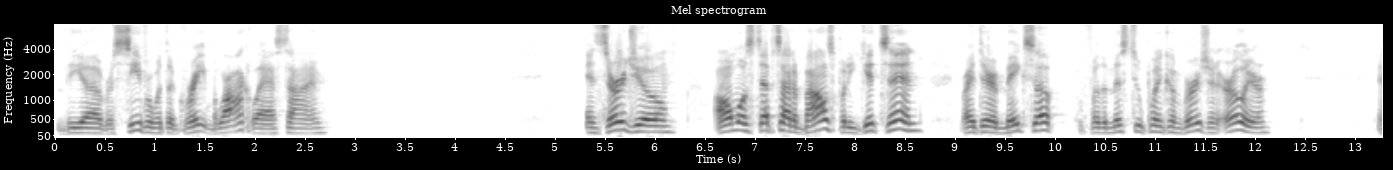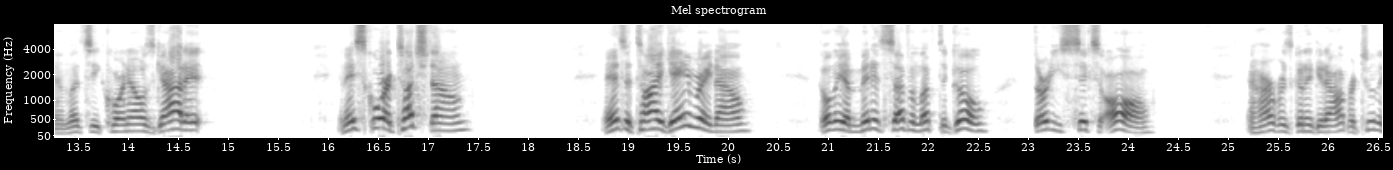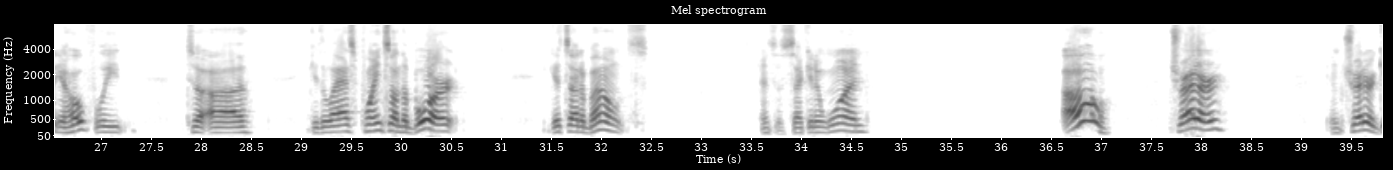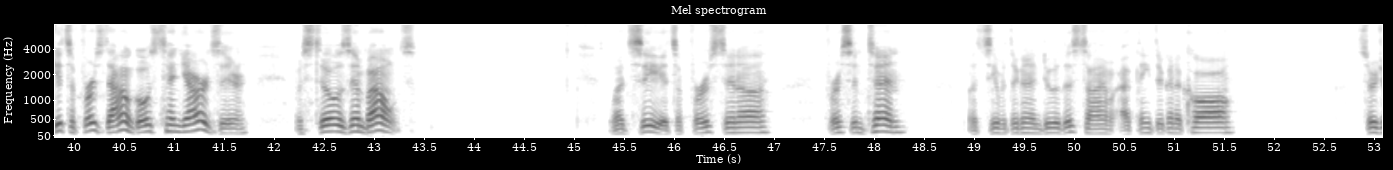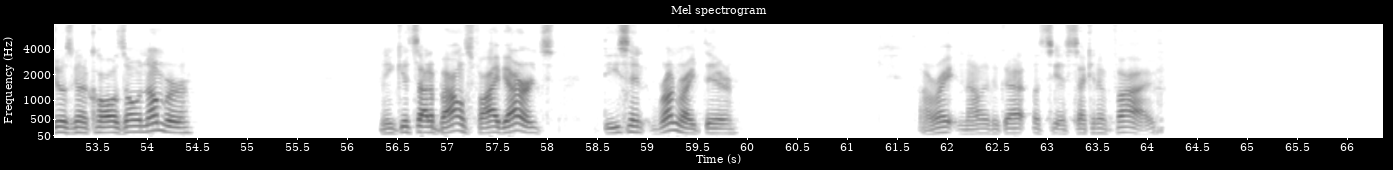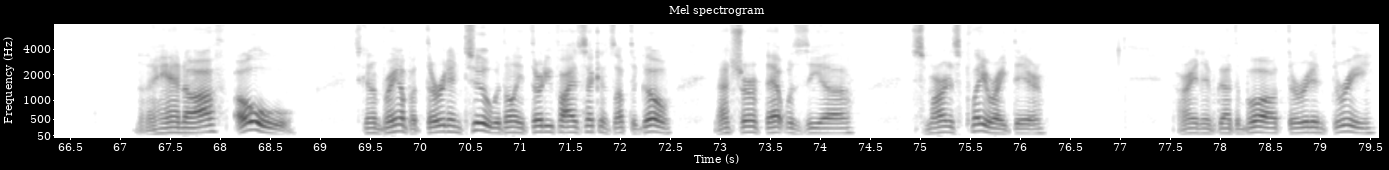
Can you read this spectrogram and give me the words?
the uh, receiver with a great block last time. And Sergio almost steps out of bounds, but he gets in right there, makes up for the missed two point conversion earlier. And let's see, Cornell's got it. And they score a touchdown. And it's a tie game right now. With only a minute seven left to go. 36 all. And Harvard's going to get an opportunity, hopefully, to uh, get the last points on the board. He gets out of bounds. It's a second and one. Oh, Tretter. And Tretter gets a first down, goes 10 yards there, but still is in bounds. Let's see. It's a first and uh first and 10. Let's see what they're going to do this time. I think they're going to call Sergio's going to call his own number. And he gets out of bounds 5 yards. Decent run right there. All right, now they've got let's see a second and 5. Another handoff. Oh, it's going to bring up a third and two with only 35 seconds left to go. Not sure if that was the uh, smartest play right there. All right, they've got the ball, third and three.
